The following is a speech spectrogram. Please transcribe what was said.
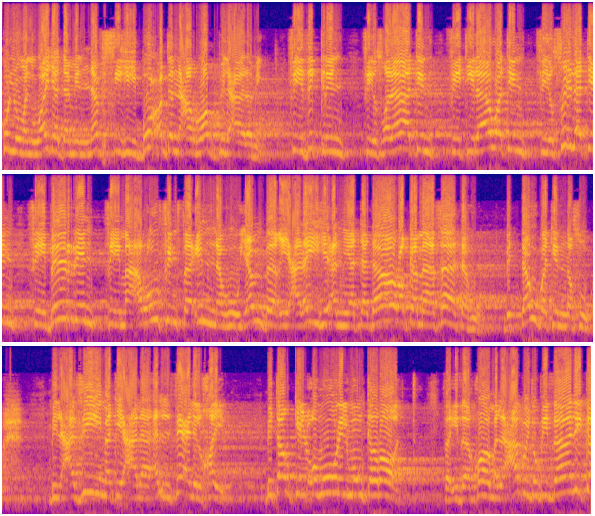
كل من وجد من نفسه بعدا عن رب العالمين. في ذكر في صلاة في تلاوة في صلة في بر في معروف فإنه ينبغي عليه أن يتدارك ما فاته. بالتوبة النصوح بالعزيمة على الفعل الخير بترك الأمور المنكرات. فإذا قام العبد بذلك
